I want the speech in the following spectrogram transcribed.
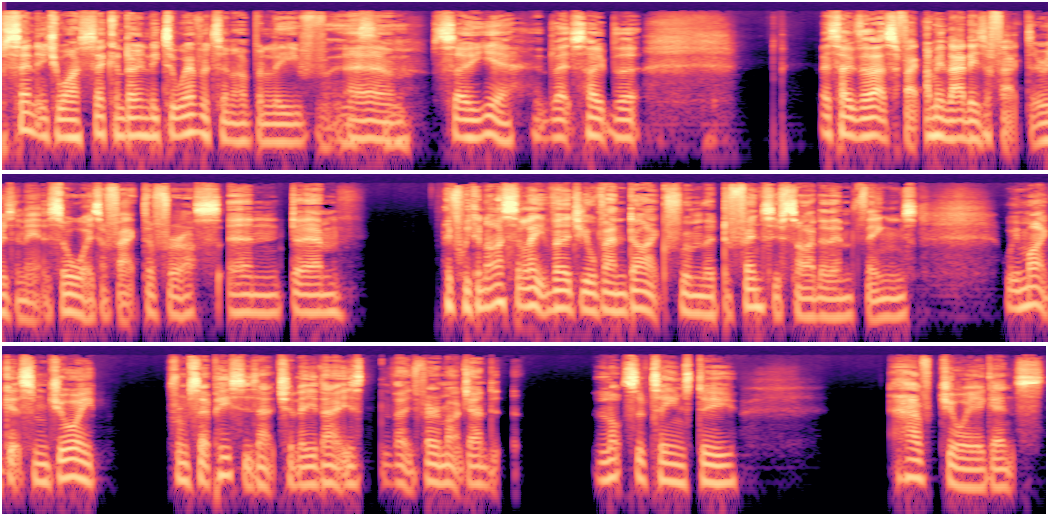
Percentage wise, second only to Everton, I believe. Um, so yeah, let's hope that. Let's hope that that's a fact. I mean, that is a factor, isn't it? It's always a factor for us. And um, if we can isolate Virgil van Dijk from the defensive side of them things, we might get some joy from set pieces. Actually, that is that is very much and lots of teams do have joy against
